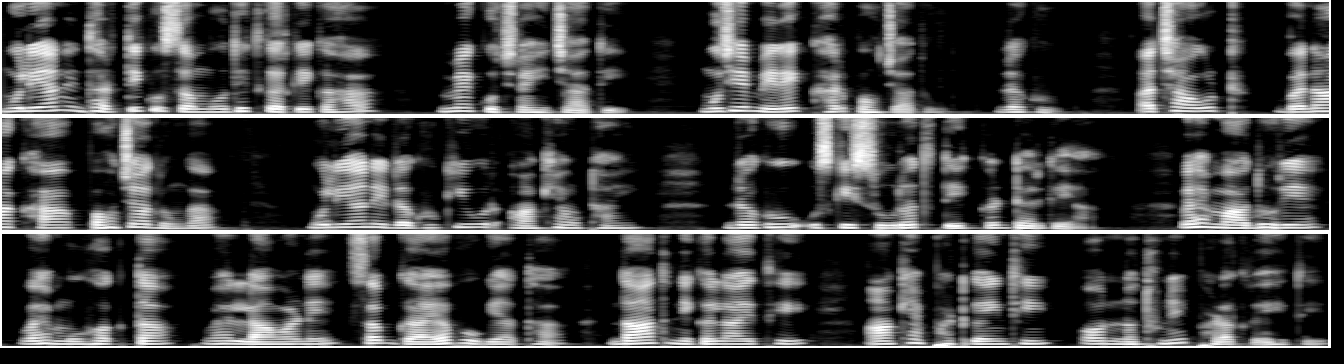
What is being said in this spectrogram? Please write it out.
मुलिया ने धरती को संबोधित करके कहा मैं कुछ नहीं चाहती। मुझे मेरे घर पहुँचा दो। रघु अच्छा उठ, बना खा, पहुँचा दूँगा। मुलिया ने रघु की ओर आँखें उठाई। रघु उसकी सूरत देखकर डर गया। वह माधुर्य, वह मोहकता, वह लावण्य सब गायब हो गया था। दांत निकल आए थे, आँखें फट गई थीं और नथुने फड़क रहे थे।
